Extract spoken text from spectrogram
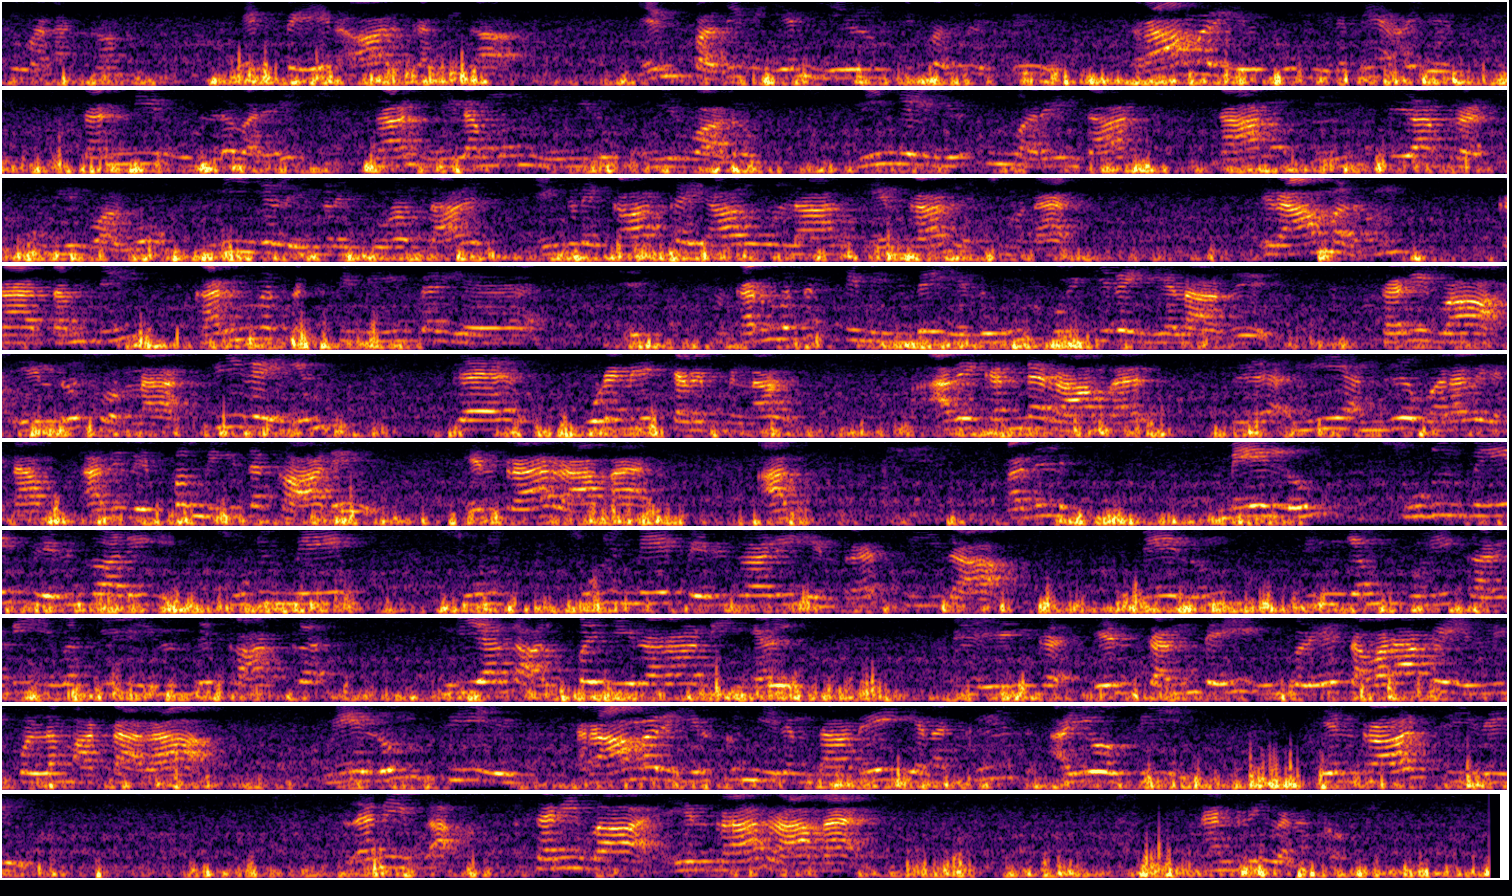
அனைவருக்கு வணக்கம். என் பெயர் ஆர் கவிதா. என் பதிவு எண் எழுநூற்றி பதினெட்டு. ராமர் இருக்கும் இடமே அயோத்தி. தண்ணீர் உள்ளவரை தான் நிலமும் நீரும் உயிர் வாழும். நீங்கள் இருக்கும் வரை தான் நானும் சிதா பிராட்டியும் உயிர் வாழ்வோம். நீங்கள் எங்களை துறந்தால் எங்களை காக்க யார் உள்ளார் என்றார் லட்சுமணர். ராமனும் க தம்பி கர்ம சக்தி மிகுந்த கர்ம சக்தி மிகுந்த எதுவும் குறுக்கிட இயலாது. சரி வா என்று சொன்னார். சீதையும் க உடனே கிளம்பினாள். அதை கண்ட ராமர் "ச- நீ அங்கு வர வேண்டாம். அது வெப்பம் மிகுந்த காடு என்றார் ராமர். அது அதில் மேலும் சுடுமே பெருங்காடி சுடுமே சுடு சுடுமே பெருங்காடி என்ற சீதா மேலும் சிங்கம் புலி கரடி இவற்றில் இருந்து காக்க முடியாத அற்ப வீரரா நீங்கள். எங்க என் தந்தை உங்களே தவறாக எண்ணிக்கொள்ள மாட்டாரா? மேலும் சீ ராமர் இருக்கும் இடம்தானே எனக்கு அயோத்தி என்றாள் சீதை. சரி சரிவா என்றார் ராமர்.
